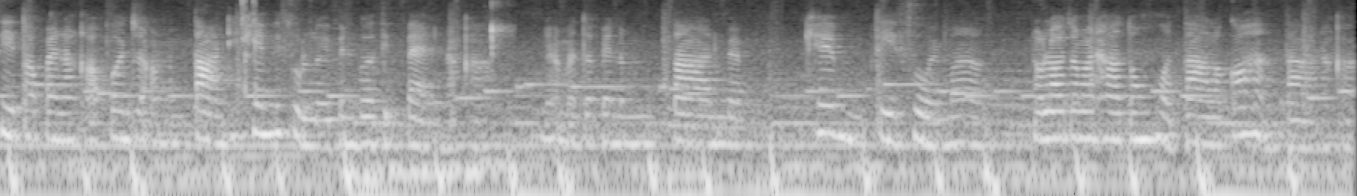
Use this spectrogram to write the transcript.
สีต่อไปนะคะเฟิร์นจะเอาน้ำตาลที่เข้มที่สุดเลยเป็นเบอร์ 18 นะคะ เนี่ยมันจะเป็นน้ำตาลแบบ เข้มสีสวยมากเดี๋ยวเราจะมาทาตรงหัวตาแล้วก็หางตานะคะ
